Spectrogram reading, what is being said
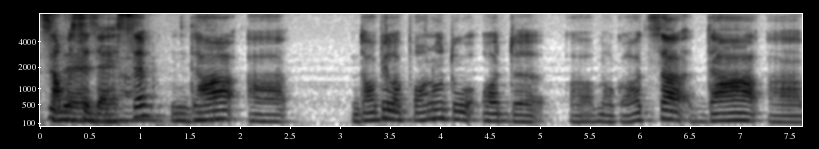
se samo desi, se dese, da, da a, dobila ponudu od mog oca da a,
